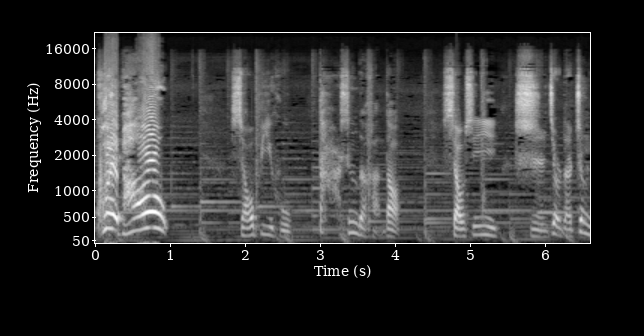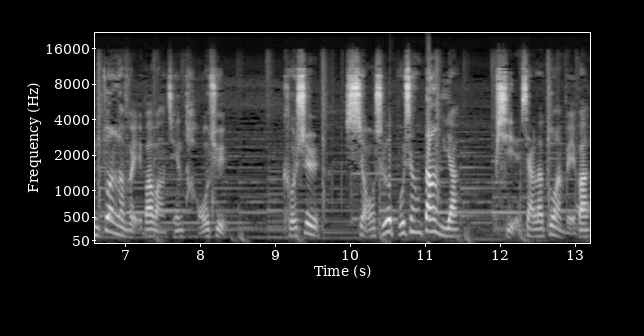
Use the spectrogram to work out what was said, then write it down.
快跑！小壁虎大声地喊道。小蜥蜴使劲地挣断了尾巴，往前逃去。可是小蛇不上当呀，撇下了断尾巴，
